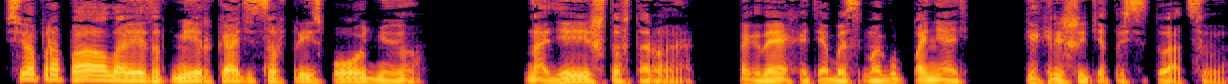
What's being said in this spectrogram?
«все пропало, и этот мир катится в преисподнюю». Надеюсь, что второе. Тогда я хотя бы смогу понять, как решить эту ситуацию.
